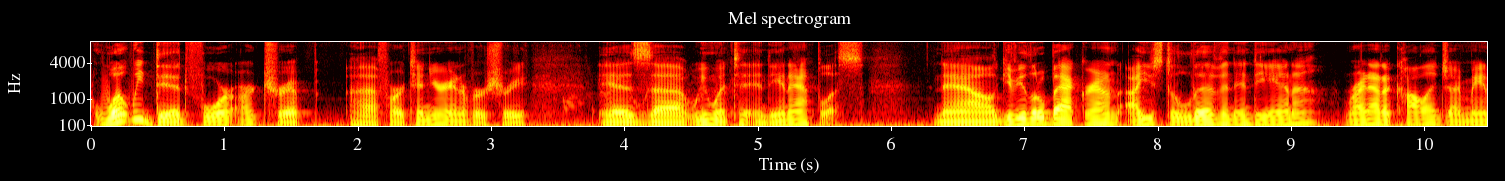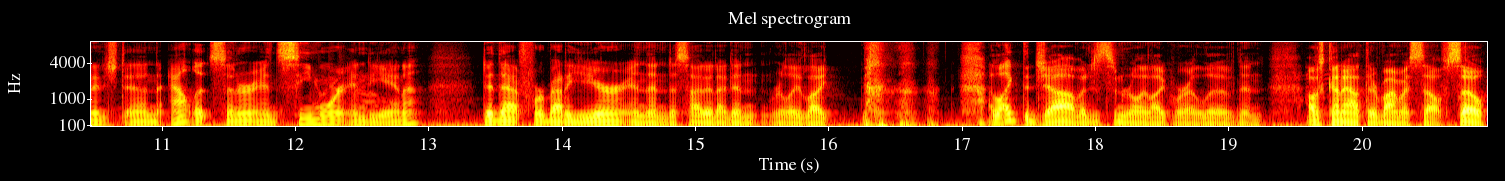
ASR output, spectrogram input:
what we did for our trip uh, for our 10-year anniversary is uh, we went to Indianapolis. Now, I'll give you a little background. I used to live in Indiana. Right out of college, I managed an outlet center in Seymour, Indiana. Did that for about a year and then decided I didn't really like I liked the job. I just didn't really like where I lived and I was kind of out there by myself. So,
